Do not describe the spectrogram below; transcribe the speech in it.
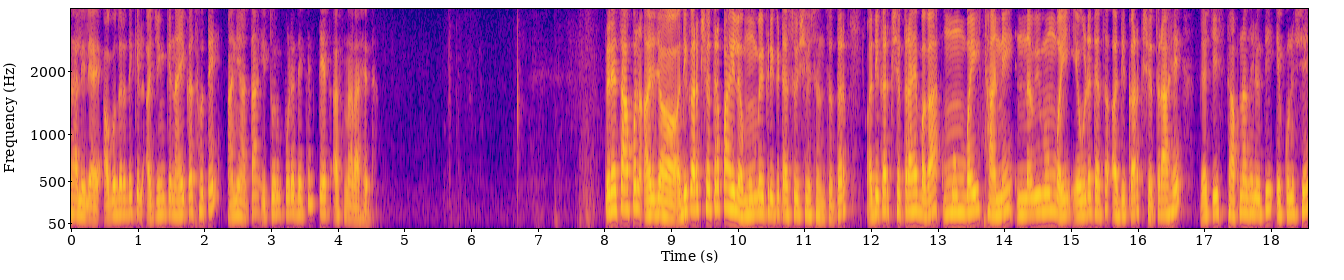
झालेली आहे. अगोदर देखील अजिंक्य नाईकच होते आणि आता इथून पुढे देखील तेच असणार आहेत. तर याचं आपण अज- अधिकार क्षेत्र पाहिलं मुंबई क्रिकेट असोसिएशनचं. तर अधिकार क्षेत्र आहे बघा मुंबई ठाणे नवी मुंबई एवढं त्याचं अधिकार क्षेत्र आहे. ज्याची स्थापना झाली होती एकोणीसशे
